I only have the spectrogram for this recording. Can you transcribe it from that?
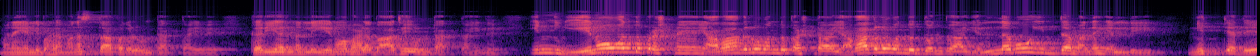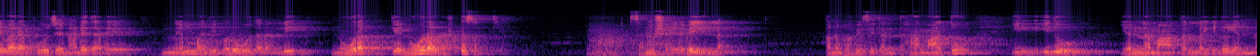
ಮನೆಯಲ್ಲಿ ಬಹಳ ಮನಸ್ತಾಪಗಳು ಉಂಟಾಗ್ತಾ ಇವೆ. ಕರಿಯರ್ನಲ್ಲಿ ಏನೋ ಬಹಳ ಬಾಧೆ ಉಂಟಾಗ್ತಾ ಇದೆ. ಇನ್ನು ಏನೋ ಒಂದು ಪ್ರಶ್ನೆ, ಯಾವಾಗಲೂ ಒಂದು ಕಷ್ಟ, ಯಾವಾಗಲೂ ಒಂದು ದ್ವಂದ್ವ, ಎಲ್ಲವೂ ಇದ್ದ ಮನೆಯಲ್ಲಿ ನಿತ್ಯ ದೇವರ ಪೂಜೆ ನಡೆದರೆ ನೆಮ್ಮದಿ ಬರುವುದರಲ್ಲಿ ನೂರಕ್ಕೆ ನೂರರಷ್ಟು ಸತ್ಯ. ಸಂಶಯವೇ ಇಲ್ಲ. ಅನುಭವಿಸಿದಂತಹ ಮಾತು ಇಲ್ಲಿ ಇದು ಎನ್ನ ಮಾತಲ್ಲ, ಇದು ಎನ್ನ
